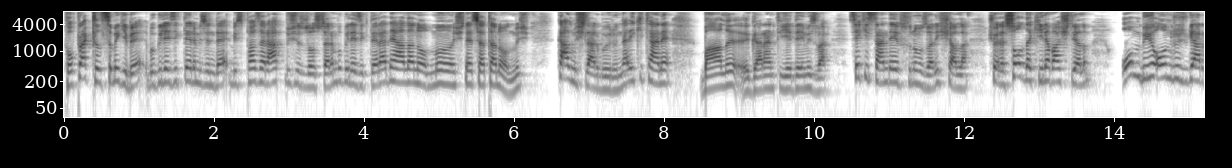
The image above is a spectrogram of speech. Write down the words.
Toprak tılsımı gibi bu bileziklerimizin de biz pazara atmışız dostlarım. Bu bileziklere ne alan olmuş ne satan olmuş. Kalmışlar bu ürünler. İki tane bağlı e, garanti yedeğimiz var. 8 tane de efsunumuz var inşallah. Şöyle soldakiyle başlayalım. 10 büyü 10 rüzgar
